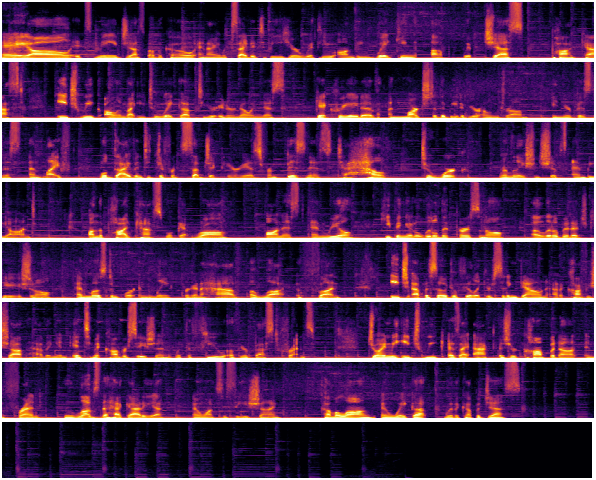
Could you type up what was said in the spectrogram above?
Hey, all, it's me, Jess Bubico, and I am excited to be here with you on the Waking Up with Jess podcast. Each week, I'll invite you to wake up to your inner knowingness, get creative, and march to the beat of your own drum in your business and life. We'll dive into different subject areas from business to health to work, relationships, and beyond. On the podcast, we'll get raw, honest, and real, keeping it a little bit personal a little bit educational, and most importantly, we're going to have a lot of fun. Each episode, you'll feel like you're sitting down at a coffee shop having an intimate conversation with a few of your best friends. Join me each week as I act as your confidant and friend who loves the heck out of you and wants to see you shine. Come along and wake up with a cup of Jess.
